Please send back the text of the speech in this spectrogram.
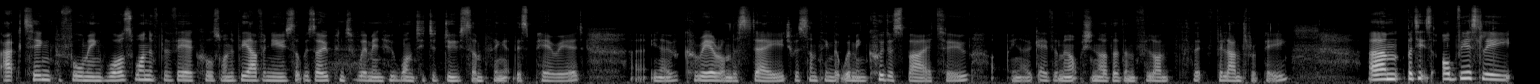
acting, performing was one of the vehicles, one of the avenues that was open to women who wanted to do something at this period. Uh, you know, career on the stage was something that women could aspire to. You know, gave them an option other than philanth- philanthropy. Um, but it's obviously,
